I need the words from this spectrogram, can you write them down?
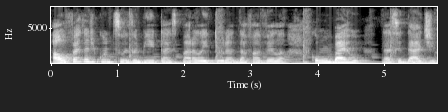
a oferta de condições ambientais para a leitura da favela como um bairro da cidade,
